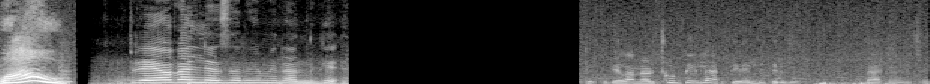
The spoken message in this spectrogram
వావ్! ప్రయోగాలు చేశారు మీరు అందుకే. ఇలా నడుచుకుంటూ వెళ్ళి అటు వెళ్ళి తిరుగు. బ్యాక్. నుంచి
